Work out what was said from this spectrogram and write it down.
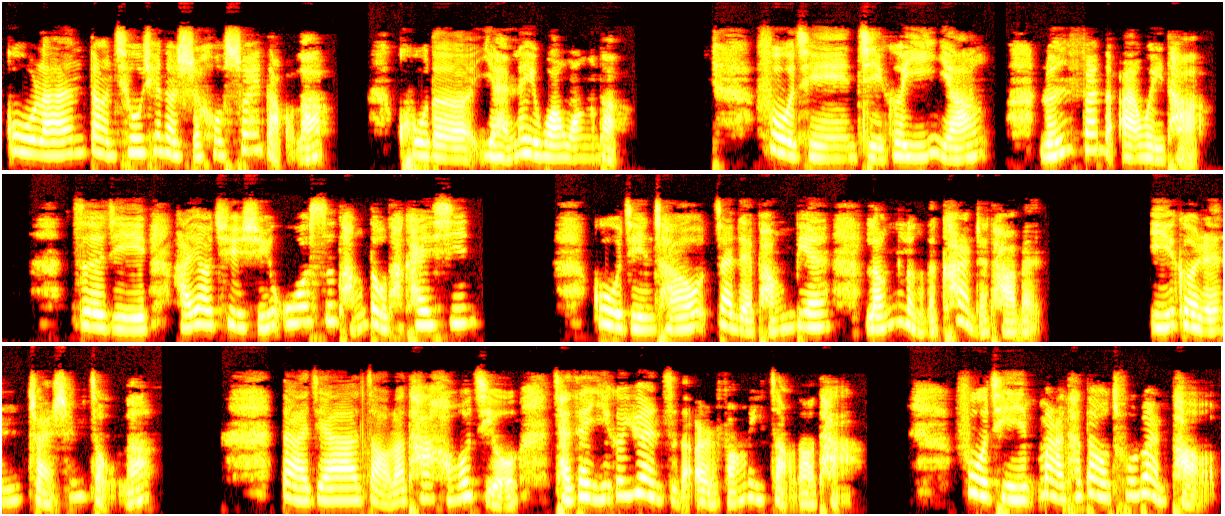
顾兰荡秋千的时候摔倒了，哭得眼泪汪汪的。父亲几个姨娘轮番的安慰他，自己还要去寻窝司堂逗他开心。顾锦朝站在旁边，冷冷的看着他们，一个人转身走了。大家找了他好久，才在一个院子的耳房里找到他。父亲骂他到处乱跑，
